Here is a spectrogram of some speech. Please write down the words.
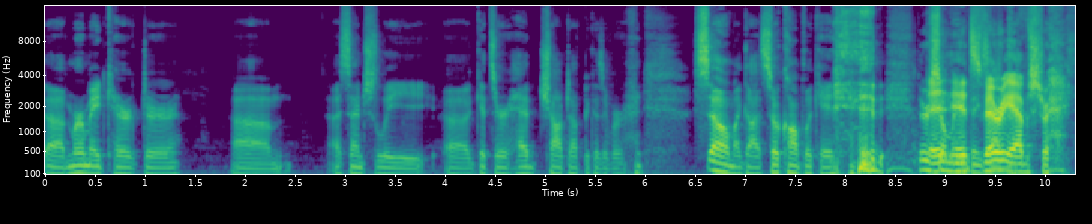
uh, mermaid character um, essentially uh, gets her head chopped off because of her. So, oh my god, so complicated. There's so It- many it's things very abstract.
